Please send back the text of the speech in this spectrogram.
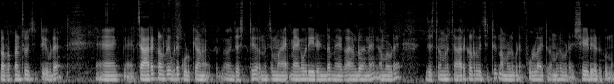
കളർ പെൻസിൽ വെച്ചിട്ട് ഇവിടെ ചാര കളർ ഇവിടെ കൊടുക്കുകയാണ്. ജസ്റ്റ് എന്ന് വെച്ചാൽ മേഘം ഒരു ഇരുണ്ട മേഘമായതുകൊണ്ട് തന്നെ നമ്മളിവിടെ ജസ്റ്റ് നമ്മൾ ചാര കളർ വെച്ചിട്ട് നമ്മളിവിടെ ഫുള്ളായിട്ട് നമ്മളിവിടെ ഷെയ്ഡ് എടുക്കുന്നു.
